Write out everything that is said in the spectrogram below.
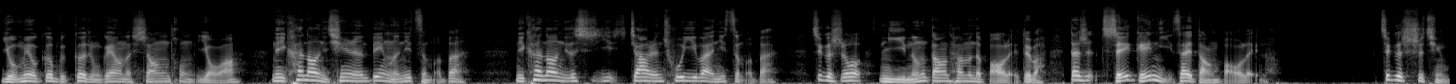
有没有各不各种各样的伤痛？有啊！你看到你亲人病了，你怎么办？你看到你的一家人出意外，你怎么办？这个时候你能当他们的堡垒，对吧？但是谁给你在当堡垒呢？这个事情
